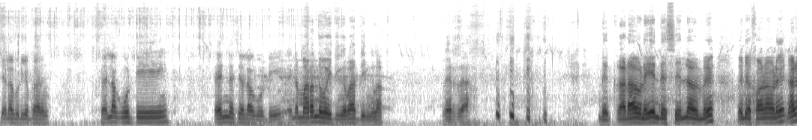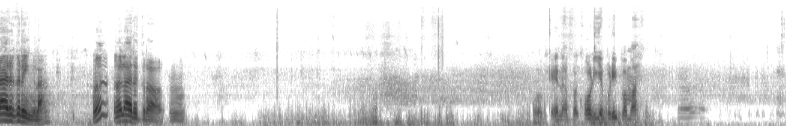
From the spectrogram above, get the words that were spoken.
செல்லக்குட்டியை பாருங்க. செல்லக்குட்டி. என்ன செல்லக்குட்டி? என்ன மறந்து போயிட்டீங்க பார்த்தீங்களா வெர்றா. இந்த கடவுளே இந்த செல்லமே இந்த கடவுளே நல்லா இருக்கிறீங்களா? ஆ நல்லா இருக்கிறா. ம். ஓகே நான் இப்போ கோழியை பிடிப்போம்மா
